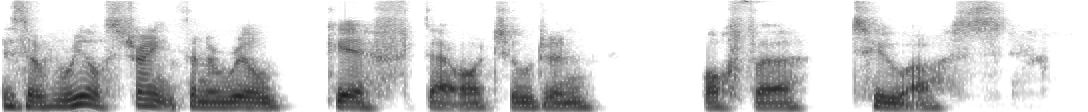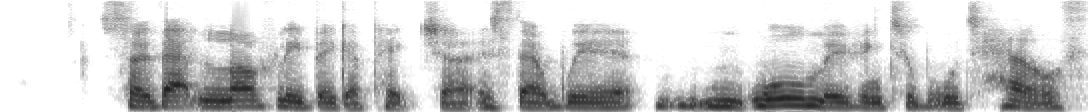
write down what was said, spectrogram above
is a real strength and a real gift that our children offer to us. So, that lovely bigger picture is that we're all moving towards health,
